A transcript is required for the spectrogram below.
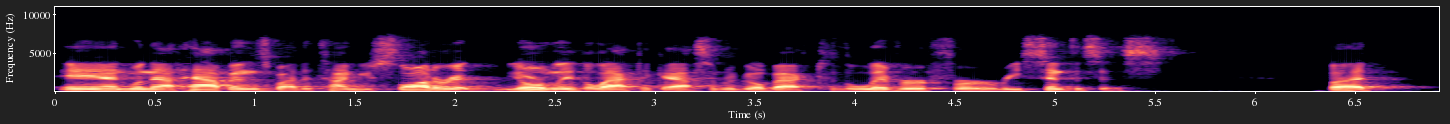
And when that happens, by the time you slaughter it, normally the lactic acid would go back to the liver for resynthesis. But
